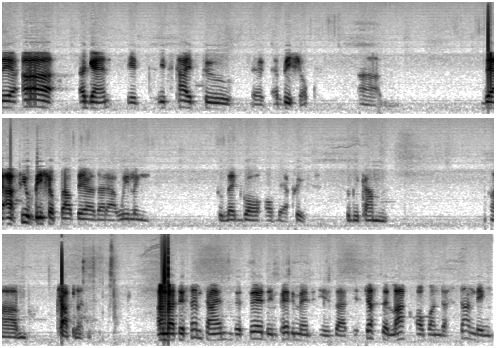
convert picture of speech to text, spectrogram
there are, again, it, it's tied to a, a bishop. Um, there are a few bishops out there that are willing to let go of their priests to become um, chaplains. And at the same time, the third impediment is that it's just the lack of understanding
